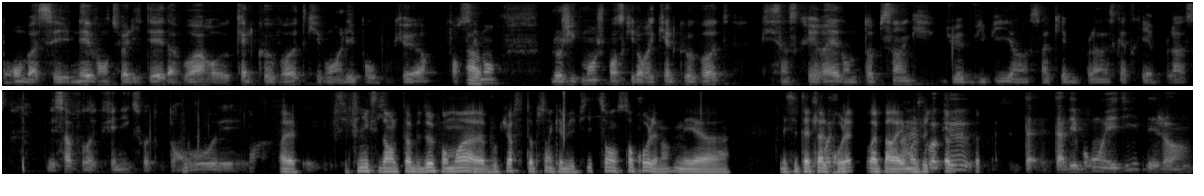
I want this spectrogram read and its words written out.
Bon, bah c'est une éventualité d'avoir euh, quelques votes qui vont aller pour Booker. Forcément, ah. logiquement, je pense qu'il aurait quelques votes qui s'inscrirait dans le top 5 du MVP, 5e hein, place, 4e place. Mais ça, il faudrait que Phoenix soit tout en haut. Et, Si Phoenix est dans le top 2, pour moi, Booker, c'est top 5 MVP sans, sans problème. Hein. Mais, mais c'est peut-être là le problème. Ouais, pareil. moi, je que, T'as LeBron et Eddie déjà. Hein.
